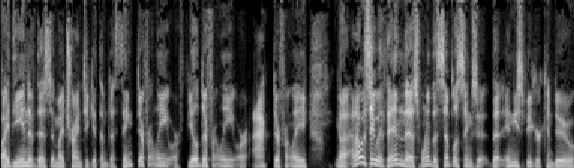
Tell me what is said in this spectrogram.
by the end of this, am I trying to get them to think differently or feel differently or act differently? Uh, and I would say within this, one of the simplest things that, any speaker can do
